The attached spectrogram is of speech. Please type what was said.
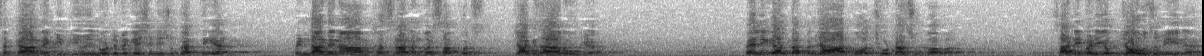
ਸਰਕਾਰ ਨੇ ਕੀਤੀ ਹੋਈ। ਨੋਟੀਫਿਕੇਸ਼ਨ ਇਸ਼ੂ ਕਰਤੀ ਆ। ਪਿੰਡਾਂ ਦੇ ਨਾਮ, ਖਸਰਾ ਨੰਬਰ ਸਭ ਕੁਝ ਜਗਜ਼ਾਹਰ ਹੋ ਗਿਆ। ਪਹਿਲੀ ਗੱਲ ਤਾਂ ਪੰਜਾਬ ਬਹੁਤ ਛੋਟਾ ਸੂਬਾ ਵਾ। ਸਾਡੀ ਬੜੀ ਉਪਜਾਊ ਜ਼ਮੀਨ ਹੈ।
